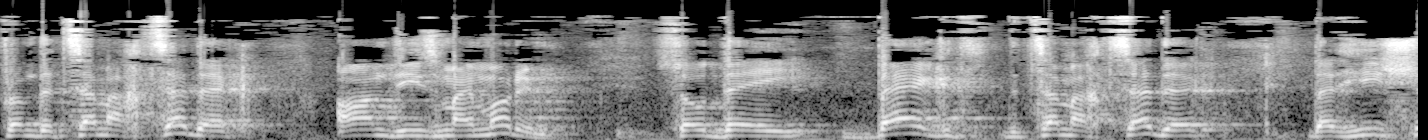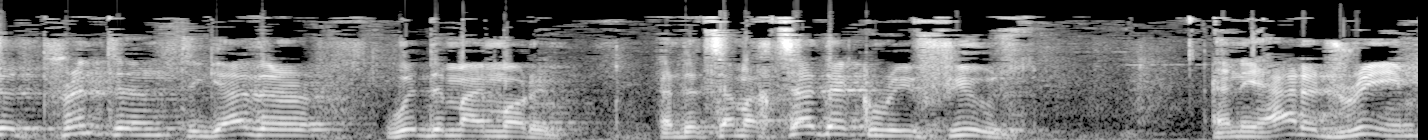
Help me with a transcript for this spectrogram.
from the Tzemach Tzedek on these Maimorim. So they begged the Tzemach Tzedek that he should print them together with the Maimorim. And the Tzemach Tzedek refused. And he had a dream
